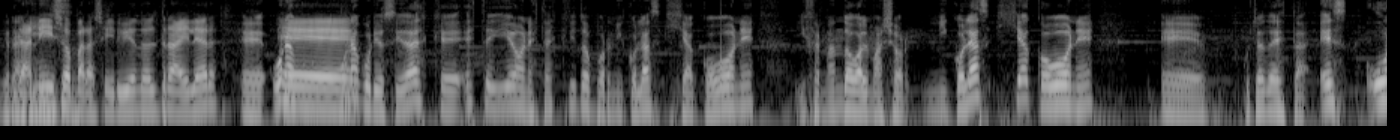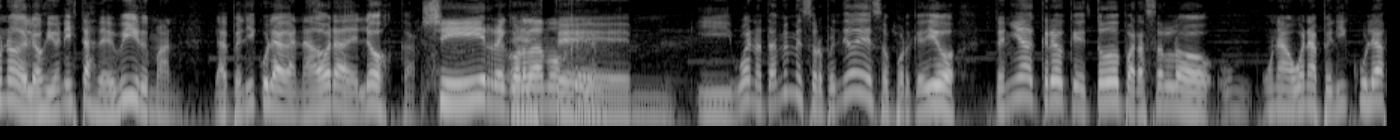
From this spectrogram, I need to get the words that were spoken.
granizo, Granizo. para seguir viendo el tráiler. Eh, una, Eh, una curiosidad es que este guion está escrito por Nicolás Giacobone y Fernando Balmayor. Nicolás Giacobone, eh, escuchate esta, es uno de los guionistas de Birman, la película ganadora del Oscar. Sí, recordamos Este, que... Y bueno, también me sorprendió eso, porque digo, tenía creo que todo para hacerlo un- una buena película.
